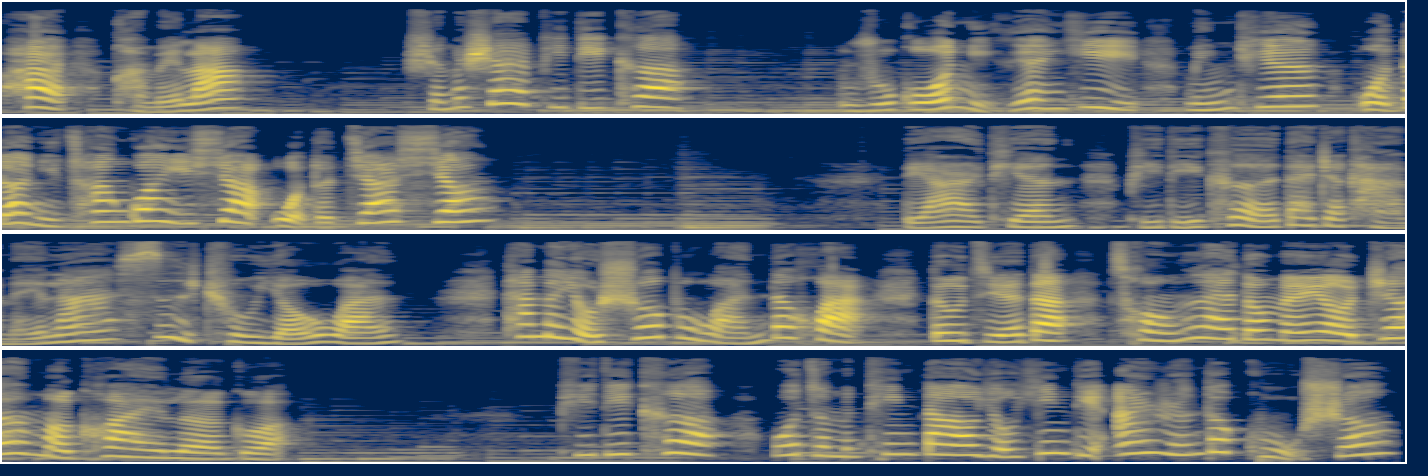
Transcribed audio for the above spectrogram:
嗨，卡梅拉，什么事儿？皮迪克，如果你愿意，明天我带你参观一下我的家乡。第二天，皮迪克带着卡梅拉四处游玩，他们有说不完的话，都觉得从来都没有这么快乐过。皮迪克，我怎么听到有印第安人的鼓声？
